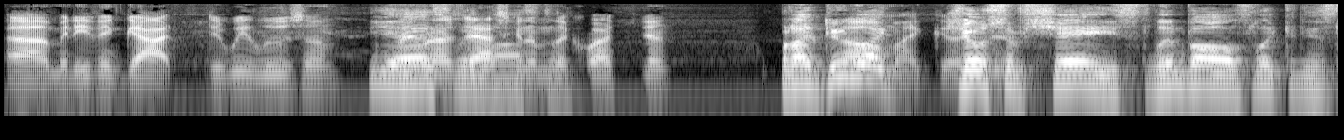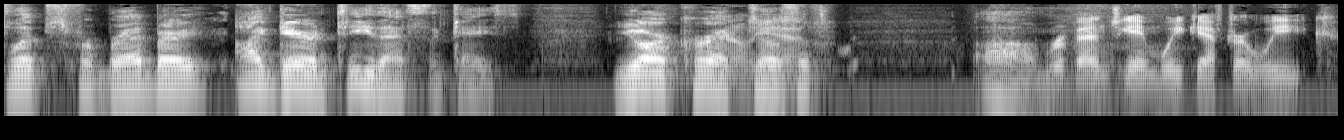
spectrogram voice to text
um, and even got. Did we lose him? Yes, when I was asking him him. the question. But I do Oh, like. Joseph Shays. Linval is licking his lips for Bradbury. I guarantee that's the case. You are correct, Oh, yeah. Joseph. Revenge game week after week.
